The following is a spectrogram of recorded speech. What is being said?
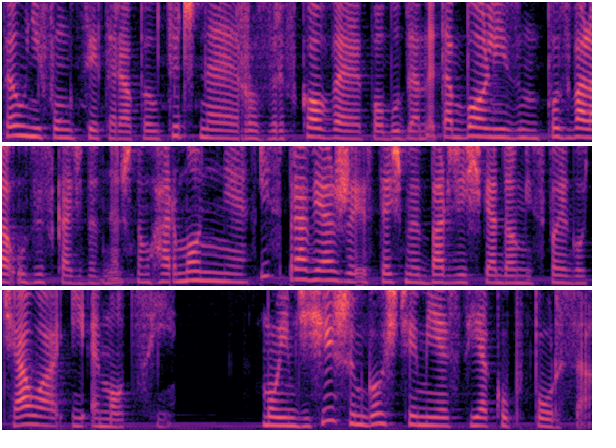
Pełni funkcje terapeutyczne, rozrywkowe, pobudza metabolizm, pozwala uzyskać wewnętrzną harmonię i sprawia, że jesteśmy bardziej świadomi swojego ciała i emocji. Moim dzisiejszym gościem jest Jakub Pursa,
